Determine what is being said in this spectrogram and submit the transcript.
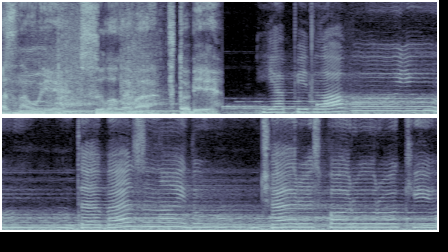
Азнаурі. Сила лева в тобі. Я під лавою тебе знайду через пару років.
